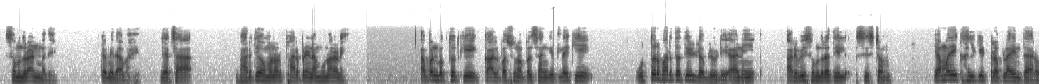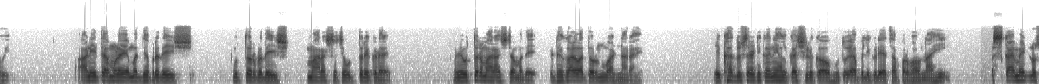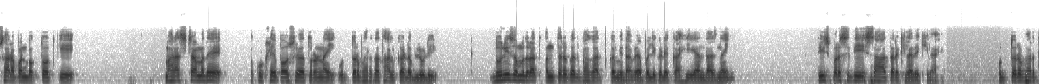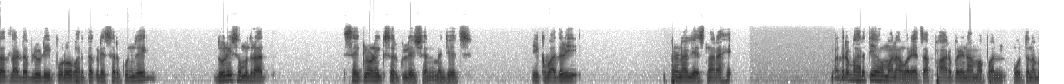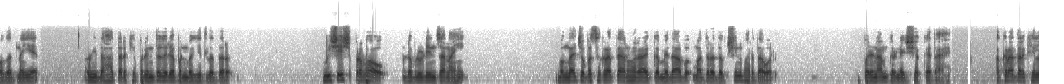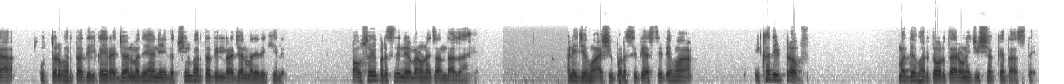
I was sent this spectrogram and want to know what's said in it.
समुद्रांमध्ये कमी दाब आहे ज्याचा भारतीय हवामानावर फार परिणाम होणार नाही. आपण बघतो की कालपासून आपण सांगितलं की उत्तर भारतातील डब्ल्यू डी आणि अरबी समुद्रातील सिस्टम यामध्ये एक हलकी ट्रप लाईन तयार होईल. आणि त्यामुळे मध्य प्रदेश उत्तर प्रदेश महाराष्ट्राच्या उत्तरेकडे म्हणजे उत्तर महाराष्ट्रामध्ये ढगाळ वातावरण वाढणार आहे. एखाद दुसऱ्या ठिकाणी हलका शिडकाव होतो या पलीकडे याचा प्रभाव नाही. स्कायमेटनुसार आपण बघतो की महाराष्ट्रामध्ये कुठलेही पावसाळी वातावरण नाही. उत्तर भारतात हलका डब्ल्यू डी दोन्ही समुद्रात अंतर्गत भागात कमी दाब काही अंदाज नाही. तीच परिस्थिती सहा तारखेला देखील आहे. उत्तर भारतातला डब्ल्यू डी पूर्व भारताकडे सरकून जाईल. दोन्ही समुद्रात सायक्लोनिक सर्क्युलेशन म्हणजेच एक वादळी प्रणाली असणार आहे. मात्र भारतीय हवामानावर याचा फार परिणाम आपण होताना बघत नाही आहे अगदी दहा तारखेपर्यंत जरी आपण बघितलं तर विशेष प्रभाव डब्ल्यू डींचा नाही बंगालच्या उपसागरात तयार होणारा कमी दाब मात्र दक्षिण भारतावर परिणाम करण्याची शक्यता आहे. अकरा तारखेला उत्तर भारतातील काही राज्यांमध्ये आणि दक्षिण भारतातील राज्यांमध्ये देखील पावसाळी परिस्थिती निर्माण होण्याचा अंदाज आहे. आणि जेव्हा अशी परिस्थिती असते तेव्हा एखादी ट्रफ मध्य भारतावर तयार होण्याची शक्यता असते.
